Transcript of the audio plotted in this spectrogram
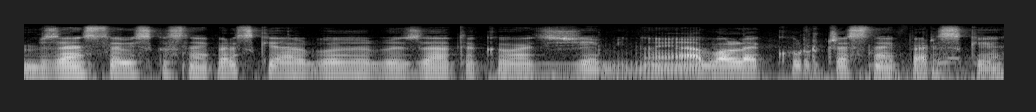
Aby zająć stanowisko snajperskie, albo żeby zaatakować z ziemi. No ja wolę kurcze snajperskie.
